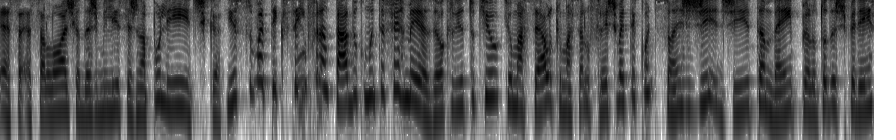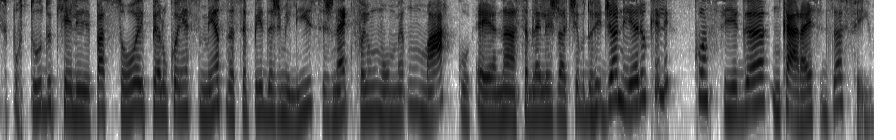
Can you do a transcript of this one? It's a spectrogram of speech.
essa, essa lógica das milícias na política. Isso vai ter que ser enfrentado com muita firmeza. Eu acredito que o, que o Marcelo, que o Marcelo Freixo vai ter condições de, de também, pelo toda a experiência, por tudo que ele passou e pelo conhecimento da CPI das milícias, né? Que foi um, um marco é, na Assembleia Legislativa do Rio de Janeiro, que ele consiga encarar esse desafio.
